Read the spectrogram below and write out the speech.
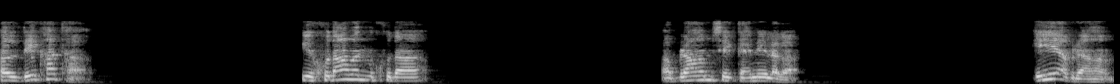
कल देखा था कि खुदावंद खुदा अब्राहम से कहने लगा ए अब्राहम,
